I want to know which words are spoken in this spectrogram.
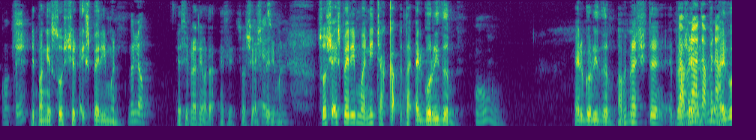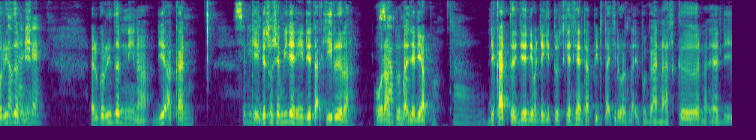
Okay. Dia panggil Social Experiment. Belum. Yasi pernah tengok tak? Yasi, Social, social Experiment. experiment. Social eksperimen ni cakap tentang algoritma. Oh. Algoritma. Apa hmm. pernah cerita? Pernah tak pernah, tak pernah. Algoritma ni. Algoritma ni nah, dia akan Okay, dia social media ni dia tak kira lah orang Siapa? tu nak jadi apa. Oh. Dia kata je dia macam gitu sekian-sekian tapi dia tak kira orang nak jadi pengganas ke, nak jadi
